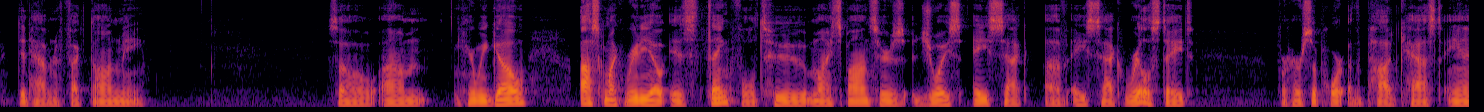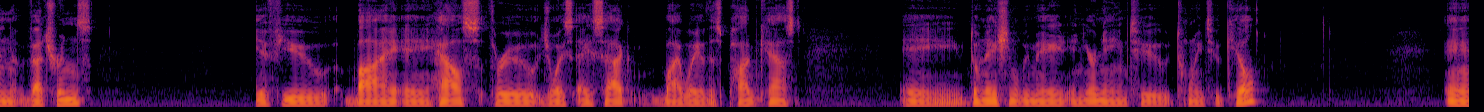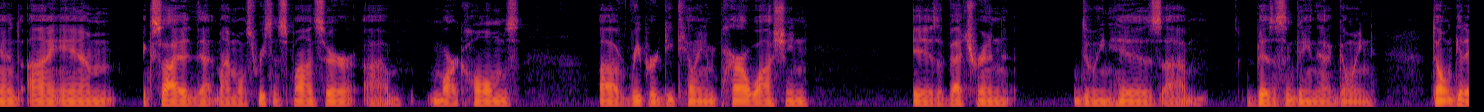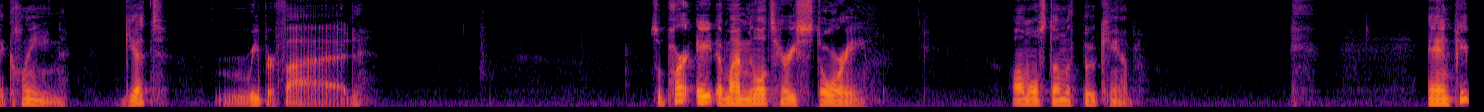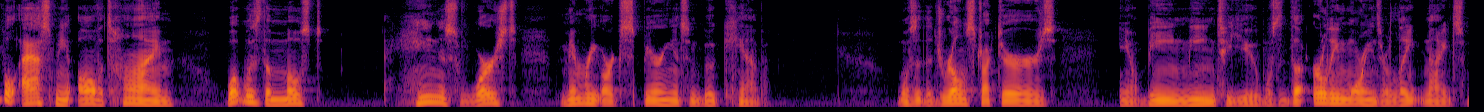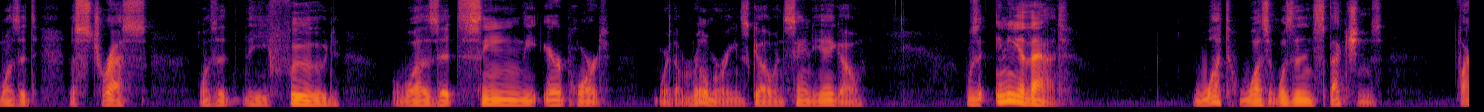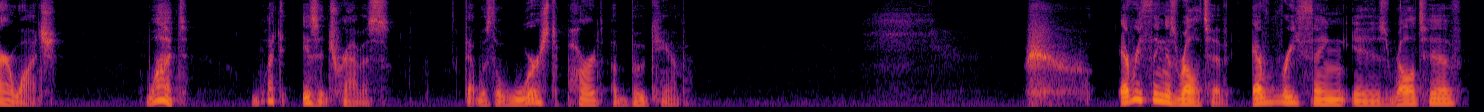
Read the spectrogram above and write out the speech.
it did have an effect on me. So um, here we go. Oscar Mike Radio is thankful to my sponsors, Joyce Asack of Asack Real Estate, for her support of the podcast and veterans. If you buy a house through Joyce Asack by way of this podcast, a donation will be made in your name to 22 Kill. And I am excited that my most recent sponsor, um, Mark Holmes of Reaper Detailing and Power Washing, is a veteran doing his um, business and getting that going. Don't get it clean. Get Reaperfied. So, part eight of my military story. Almost done with boot camp. And people ask me all the time, what was the most heinous, worst memory or experience in boot camp? Was it the drill instructors you know, being mean to you? Was it the early mornings or late nights? Was it the stress? Was it the food? Was it seeing the airport where the real Marines go in San Diego? Was it any of that? What was it? Was it inspections? Firewatch? What? What is it, Travis? That was the worst part of boot camp. everything is relative. Everything is relative.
